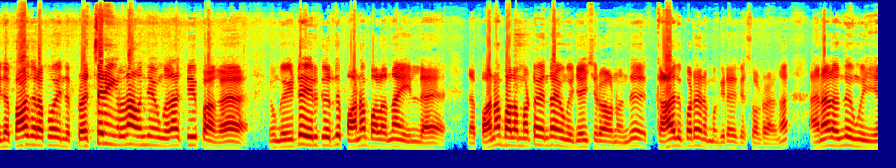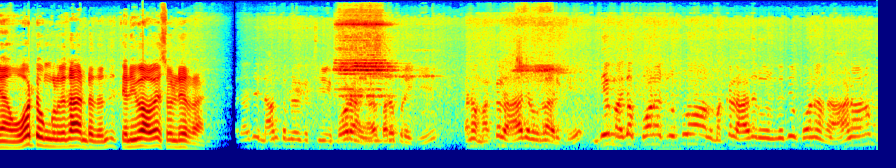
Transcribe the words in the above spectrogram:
இதை பார்க்குறப்போ இந்த பிரச்சனைகள்லாம் வந்து இவங்க தான் தீர்ப்பாங்க. இவங்ககிட்ட இருக்கிறது பண பலம் தான் இல்லை. இந்த பண பலம் மட்டும் இருந்தால் இவங்க ஜெயிச்சிருவாங்கன்னு வந்து காதுபட நம்ம கிட்ட சொல்கிறாங்க அதனால் வந்து உங்க என் ஓட்டு உங்களுக்கு தான்ன்றது வந்து தெளிவாகவே சொல்லிடுறாங்க. அதாவது நாம் தமிழர் கட்சி போகிறாங்க பரப்புரைக்கு ஆனால் மக்கள் ஆதரவுலாம் இருக்குது இதே மாதிரி தான் போன ட்ரிப்பும் மக்கள் ஆதரவு இருந்தது போனாங்க. ஆனாலும்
